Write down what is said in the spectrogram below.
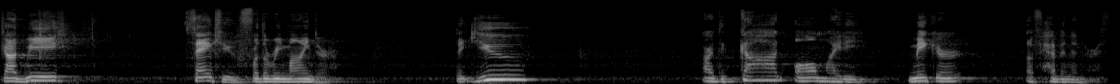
God, we thank you for the reminder that you are the God Almighty, maker of heaven and earth.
